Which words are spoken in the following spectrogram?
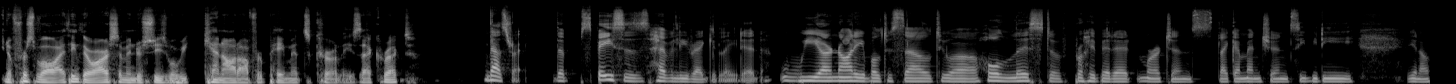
You know, first of all, I think there are some industries where we cannot offer payments currently. Is that correct? That's right the space is heavily regulated. We are not able to sell to a whole list of prohibited merchants, like I mentioned, CBD, you know,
